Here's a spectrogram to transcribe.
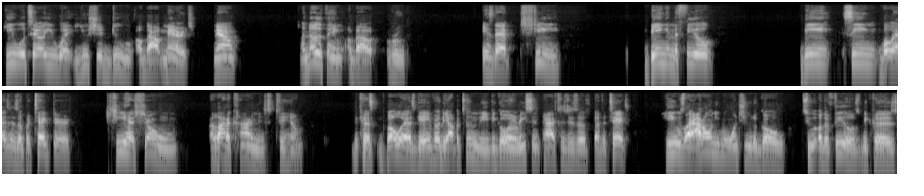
He will tell you what you should do about marriage. Now, another thing about Ruth is that she being in the field, being seeing Boaz as a protector, she has shown a lot of kindness to him because Boaz gave her the opportunity. If you go in recent passages of, of the text, he was like, I don't even want you to go to other fields because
